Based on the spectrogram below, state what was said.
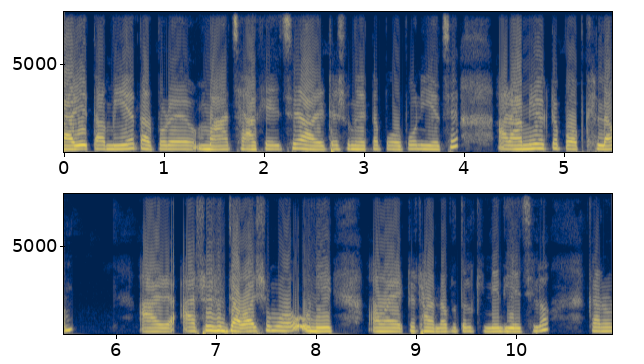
গাড়ি থামিয়ে তারপরে মা চা খেয়েছে আর এটার সঙ্গে একটা পপও নিয়েছে। আর আমিও একটা পপ খেলাম। আর আসলে যাওয়ার সময় উনি আমার একটা ঠান্ডা বোতল কিনে দিয়েছিল, কারণ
